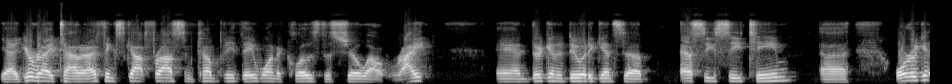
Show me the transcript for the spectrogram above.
Yeah, you're right, Tyler. I think Scott Frost and company, they want to close this show out right, and they're going to do it against a SEC team, uh, Oregon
